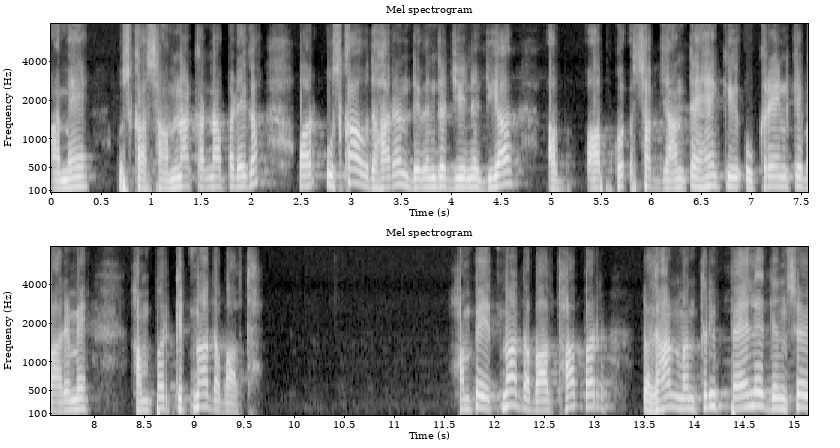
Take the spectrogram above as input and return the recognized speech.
हमें उसका सामना करना पड़ेगा। और उसका उदाहरण देवेंद्र जी ने दिया। अब आपको सब जानते हैं कि यूक्रेन के बारे में हम पर कितना दबाव था। हम पे इतना दबाव था, पर प्रधानमंत्री पहले दिन से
